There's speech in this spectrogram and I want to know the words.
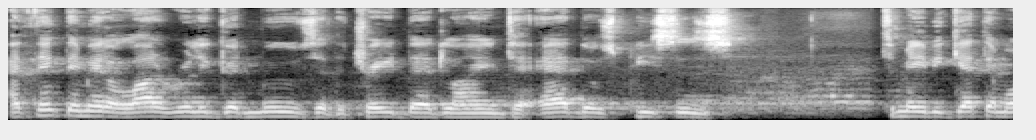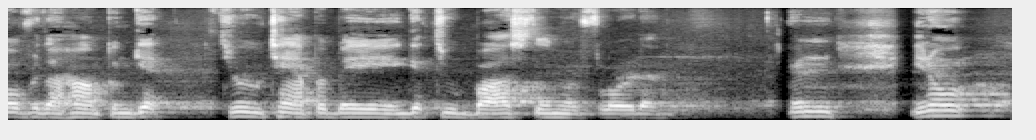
I think they made a lot of really good moves at the trade deadline to add those pieces to maybe get them over the hump and get through Tampa Bay and get through Boston or Florida. And, you know,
